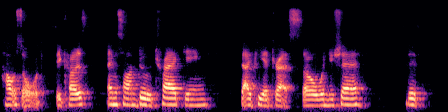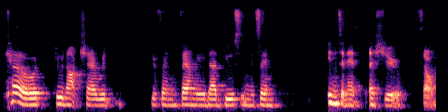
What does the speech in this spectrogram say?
household because Amazon do tracking the IP address. So when you share the code, do not share with your friend and family that using the same internet as you. So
